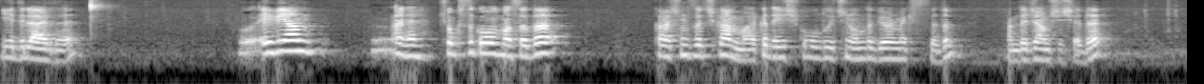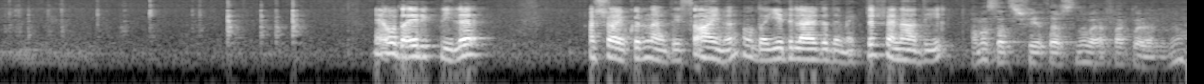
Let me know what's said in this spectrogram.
Yedilerde. Bu Evian hani çok sık olmasa da karşımıza çıkan bir marka. Değişik olduğu için onu da görmek istedim. Hem de cam şişede. E, o da erikli ile aşağı yukarı neredeyse aynı. O da yedilerde demektir. Fena değil. Ama satış fiyatı arasında bayağı fark var herhalde değil mi?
